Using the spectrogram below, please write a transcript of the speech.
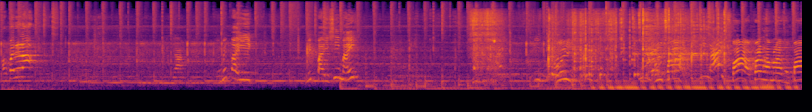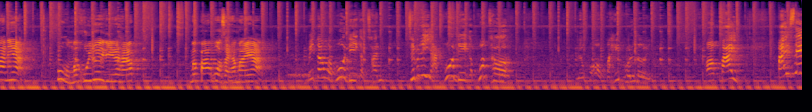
ออกไปได้ละ ยังยังไม่ไปอีก ไม่ไปใช่ไหมเฮ้ยเฮ้ยป้า ป้า ป้าทำอะไรของป้าเนี่ย พวกผมมาคุยด้วยดีๆนะครับ มาปาขวดใส่ทำไมอะ ไม่ต้องมาพูดดีกับฉัน ฉันไม่ได้อยากพูดดีกับพวกเธอ แล้วก็ออกไปให้พ้นเลย ออกไป ไปสิ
